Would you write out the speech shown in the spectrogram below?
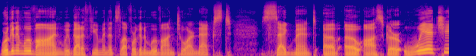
We're gonna move on. We've got a few minutes left. We're gonna move on to our next segment of Oh Oscar, which is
